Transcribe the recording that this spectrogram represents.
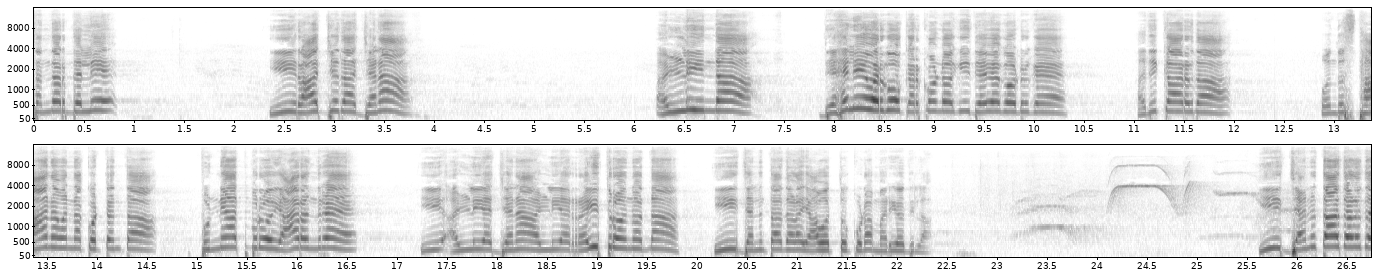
ಸಂದರ್ಭದಲ್ಲಿ ಈ ರಾಜ್ಯದ ಜನ ಹಳ್ಳಿಯಿಂದ ದೆಹಲಿವರೆಗೂ ಕರ್ಕೊಂಡೋಗಿ ದೇವೇಗೌಡರಿಗೆ ಅಧಿಕಾರದ ಒಂದು ಸ್ಥಾನವನ್ನ ಕೊಟ್ಟಂತ ಪುಣ್ಯಾತ್ಮರು ಯಾರಂದ್ರೆ ಈ ಹಳ್ಳಿಯ ಜನ, ಹಳ್ಳಿಯ ರೈತರು ಅನ್ನೋದನ್ನ ಈ ಜನತಾದಳ ಯಾವತ್ತೂ ಕೂಡ ಮರೆಯೋದಿಲ್ಲ. ಈ ಜನತಾದಳದ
